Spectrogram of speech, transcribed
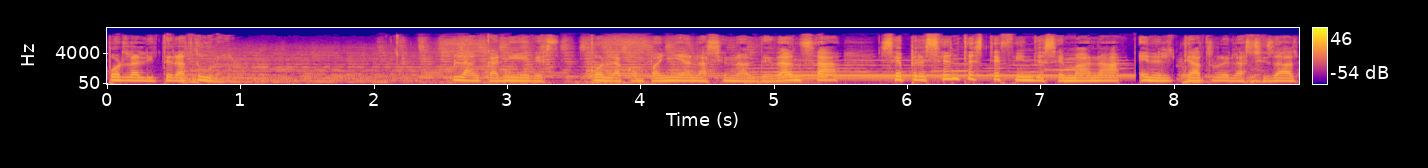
por la literatura. Blancanieves, con la Compañía Nacional de Danza, se presenta este fin de semana en el Teatro de la Ciudad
